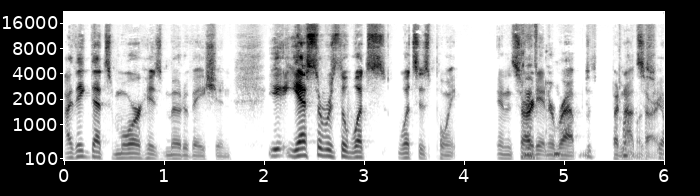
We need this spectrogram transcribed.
I think that's more his motivation. Y- yes, there was the what's what's his? And sorry to That's po- interrupt, but not sorry.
